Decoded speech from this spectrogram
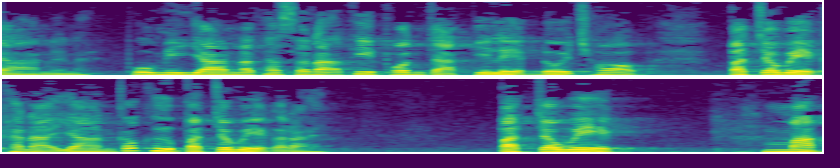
ญาณเนี่ยนะผู้มีญาณทัศนะที่พ้นจากกิเลสโดยชอบ ปัจเจกขณะญาณก็คือปัจเจกอะไร ปัจเจกมัก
